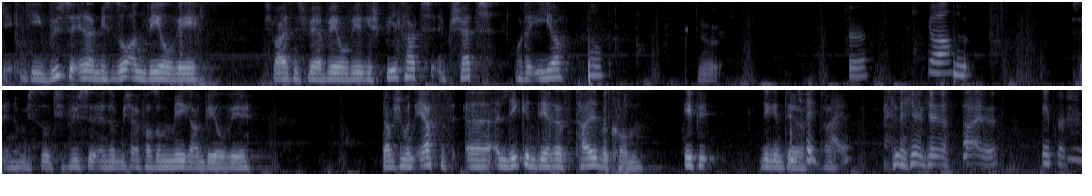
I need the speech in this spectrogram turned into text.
Die, die Wüste erinnert mich so an WoW. Ich weiß nicht, wer WoW gespielt hat im Chat oder ihr. Nope. Nö. Ja. Das erinnert mich so, die Wüste erinnert mich einfach so mega an WoW. Da habe ich mein erstes äh, legendäres Teil bekommen. Epi legendäres Teil. Teil. Legendäres Teil. Episch.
